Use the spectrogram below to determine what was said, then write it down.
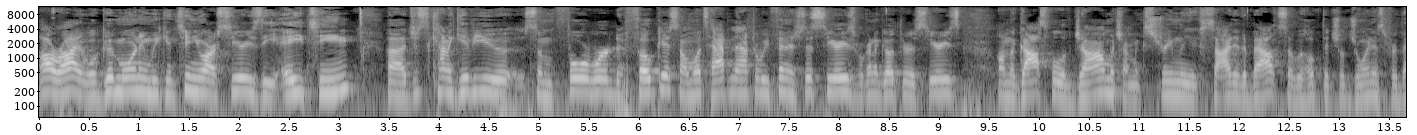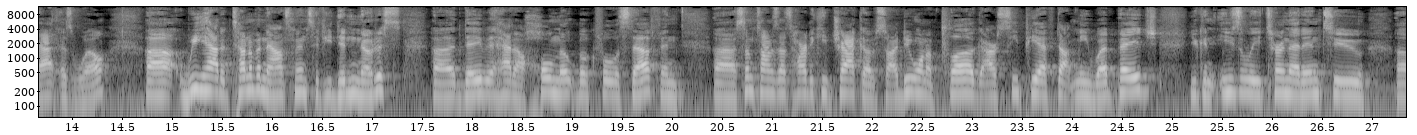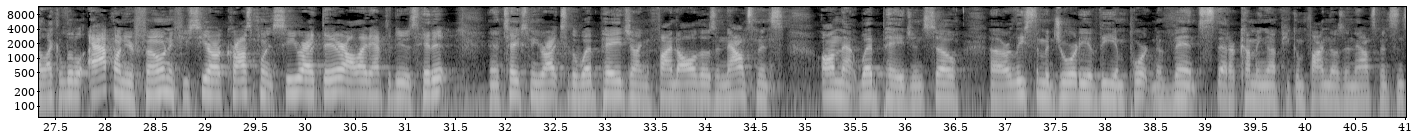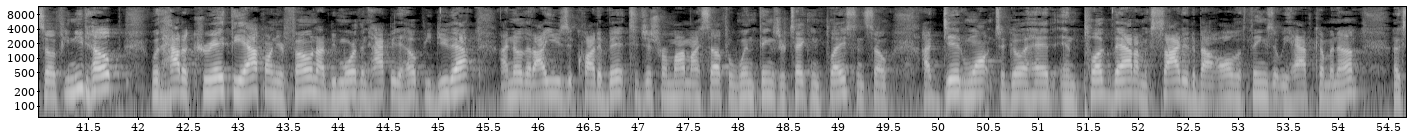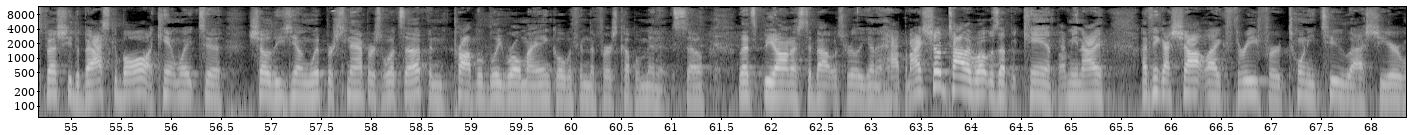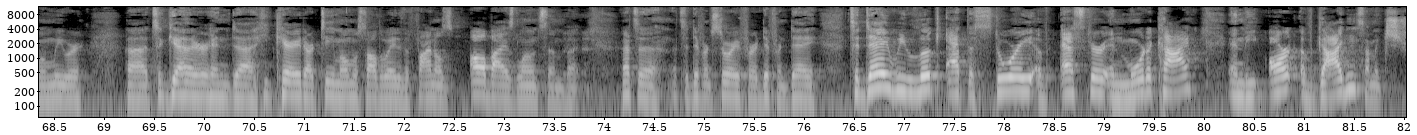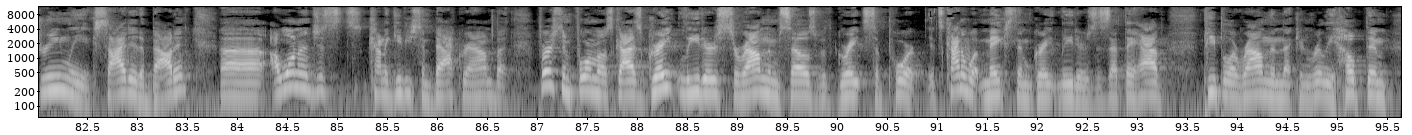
All right. Well, good morning. We continue our series, The A Team. Uh, just to kind of give you some forward focus on what's happened after we finish this series, we're going to go through a series on the Gospel of John, which I'm extremely excited about. So we hope that you'll join us for that as well. Uh, we had a ton of announcements. If you didn't notice, uh, David had a whole notebook full of stuff, and uh, sometimes that's hard to keep track of. So I do want to plug our CPF.me webpage. You can easily turn that into uh, like a little app on your phone. If you see our Crosspoint C right there, all I'd have to do is hit it and it takes me right to the web page, and I can find all those announcements on that web page. And so, uh, or at least the majority of the important events that are coming up, you can find those announcements. And so, if you need help with how to create the app on your phone, I'd be more than happy to help you do that. I know that I use it quite a bit to just remind myself of when things are taking place. And so, I did want to go ahead and plug that. I'm excited about all the things that we have coming up, especially the basketball. I can't wait to show these young whippersnappers what's up and probably roll my ankle within the first couple minutes. So, let's be honest about what's really going to happen. I showed Tyler what was up at camp. I mean, I, I think I shot like three for 22 last year when we were uh, together, and uh, he carried our team almost all the way to the finals all by his lonesome. But that's a, that's a different story for a different day. Today, we look at the story of Esther and Mordecai and the art of guidance. I'm extremely excited about it. Uh, I want to just kind of give you some background, but first and foremost, guys, great leaders surround themselves with great support. It's kind of what makes them great leaders, is that they have people around them that can really help them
